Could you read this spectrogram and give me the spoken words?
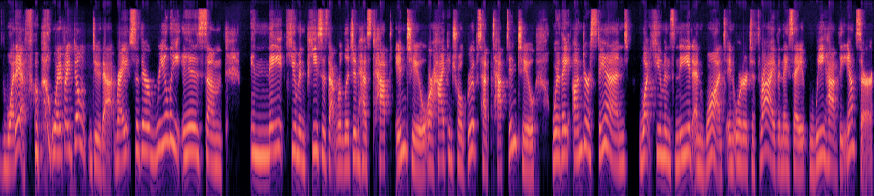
what if? What if i don't do that right? So there really is some innate human pieces that religion has tapped into or high control groups have tapped into where they understand what humans need and want in order to thrive. And they say, we have the answer.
